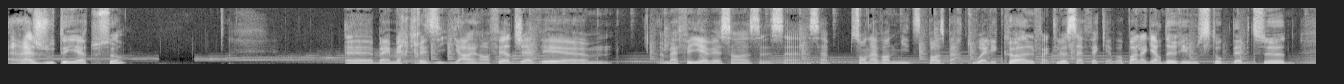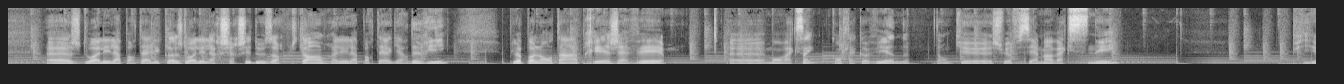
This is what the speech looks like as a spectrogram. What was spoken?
rajouter à tout ça, ben, mercredi, hier, en fait, j'avais Ma fille avait son, avant de midi de passe-partout à l'école. Fait que là, ça fait qu'elle va pas à la garderie aussitôt que d'habitude. Euh, je dois aller la porter à l'école. Je dois aller la rechercher deux heures plus tard pour aller la porter à la garderie. Puis là, pas longtemps après, j'avais euh, mon vaccin contre la COVID. Donc, euh, je suis officiellement vacciné. Puis,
